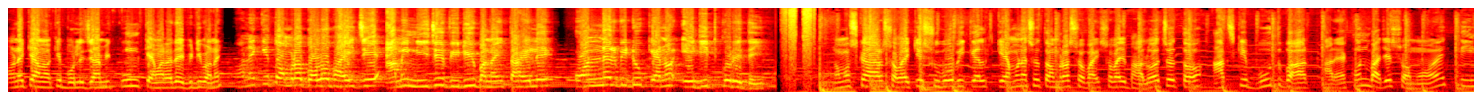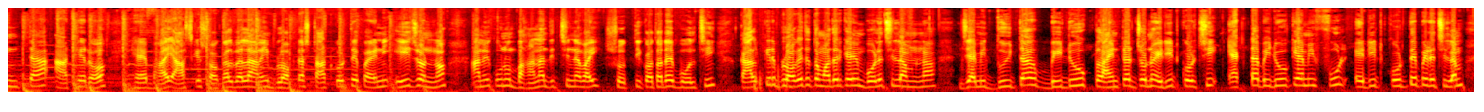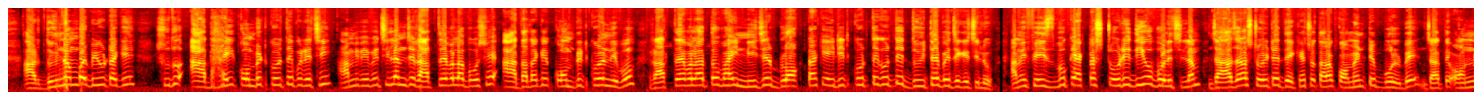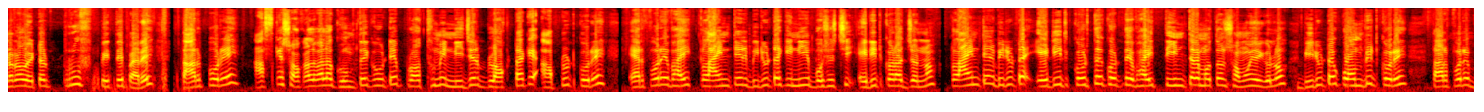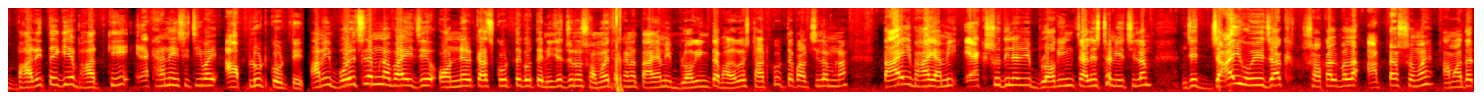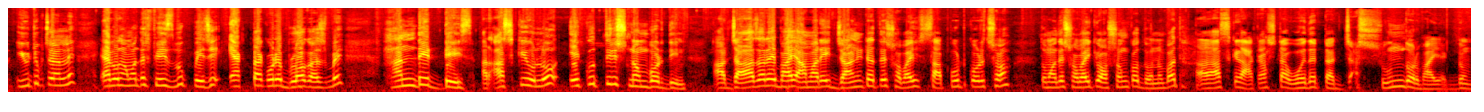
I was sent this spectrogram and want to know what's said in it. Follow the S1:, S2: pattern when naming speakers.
S1: অনেকে আমাকে বলে যে আমি কোন ক্যামেরা দিয়ে ভিডিও বানাই। অনেকে তোমরা বলো ভাই যে আমি নিজে ভিডিও বানাই, তাহলে অন্যের ভিডিও কেন এডিট করে দেই? নমস্কার, সবাইকে শুভ বিকেল। কেমন আছো তোমরা সবাই? সবাই ভালো আছো তো? আজকে বুধবার, আর এখন বাজে সময় তিনটা আঠেরো। হ্যাঁ ভাই, আজকে সকালবেলা আমি ব্লগটা স্টার্ট করতে পারিনি, এই জন্য আমি কোনো বাহানা দিচ্ছি না ভাই, সত্যি কথাটাই বলছি। কালকের ব্লগেতে তোমাদেরকে আমি বলেছিলাম না যে আমি দুইটা ভিডিও ক্লায়েন্টের জন্য এডিট করছি। একটা ভিডিওকে আমি ফুল এডিট করতে পেরেছিলাম, আর দুই নম্বর ভিডিওটাকে শুধু আধাই কমপ্লিট করতে পেরেছি। আমি ভেবেছিলাম যে রাত্রেবেলা বসে আধাটাকে কমপ্লিট করে নেব। রাত্রেবেলা তো ভাই নিজের ব্লগটাকে এডিট করতে করতে দুইটা বেজে গেছিল। আমি ফেসবুকে একটা স্টোরি দিয়েও বলেছিলাম, যারা যারা স্টোরিটা দেখেছ তারা কমেন্টে বলবে যাতে অন্যরাও এটার প্রুফ পেতে পারে। তারপরে আজকে সকালবেলা ঘুম থেকে উঠে প্রথমে নিজের ব্লগটাকে আপলোড করে, এরপরে ভাই ক্লায়েন্টের ভিডিওটাকে নিয়ে বসেছি এডিট করার জন্য। ক্লায়েন্টের ভিডিওটা এডিট করতে করতে ভাই তিনটার মতন সময় হয়ে গেলো। ভিডিওটা কমপ্লিট করে তারপরে বাড়িতে গিয়ে ভাত খেয়ে এখানে এসেছি ভাই আপলোড করতে। আমি বলেছিলাম না ভাই যে অন্যের কাজ করতে করতে নিজের জন্য সময় থাকে না, তাই আমি ব্লগিংটা ভালোভাবে স্টার্ট করতে পারছিলাম না। তাই ভাই আমি একশো দিনের এই ব্লগিং চ্যালেঞ্জটা নিয়েছিলাম যে যাই হয়ে যাক, সকালবেলা আটটার সময় আমাদের ইউটিউব চ্যানেলে এবং আমাদের ফেসবুক পেজে একটা করে ব্লগ আসবে হান্ড্রেড ডেজ আর আজকে হলো একত্রিশ নম্বর দিন। আর যারা যারা ভাই আমার এই জার্নিটাতে সবাই সাপোর্ট করেছ, তোমাদের সবাইকে অসংখ্য ধন্যবাদ। আর আজকের আকাশটা ওয়েদারটা যা সুন্দর ভাই, একদম।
